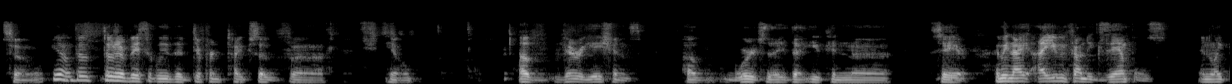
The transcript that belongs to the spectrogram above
So you know, those, those are basically the different types of uh, you know of variations of words that, that you can uh, say here. I mean, I, I even found examples and like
